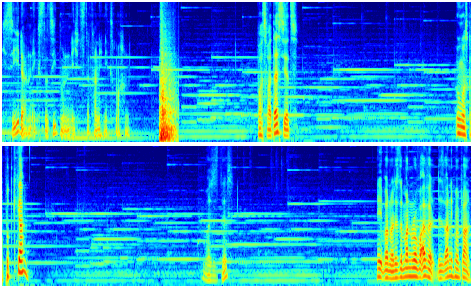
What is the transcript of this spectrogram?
Ich sehe da nichts, da sieht man nichts, da kann ich nichts machen. Was war das jetzt? Irgendwas kaputt gegangen? Was ist das? Nee, warte mal, das ist der Mann Rover Alpha. Das war nicht mein Plan.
